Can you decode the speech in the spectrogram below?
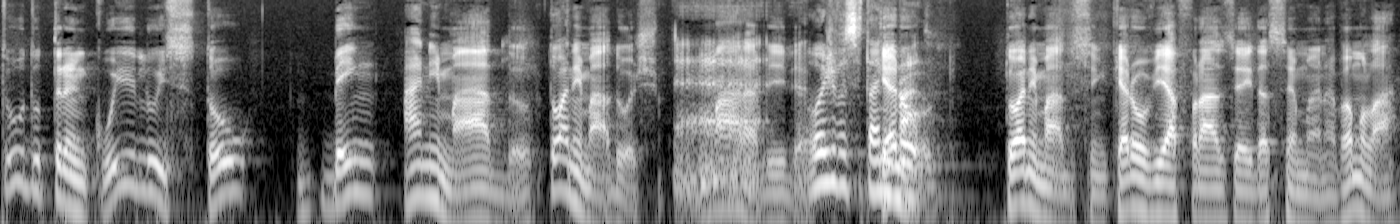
Tudo tranquilo, estou bem animado. Tô animado hoje. É, Maravilha. Hoje você tá Quero... animado. Tô animado, sim. Quero ouvir a frase aí da semana. Vamos lá.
